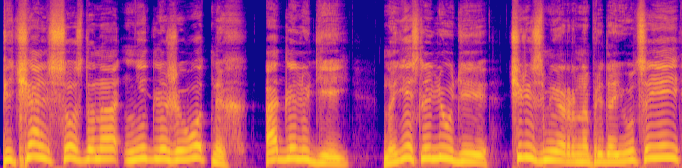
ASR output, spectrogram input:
печаль создана не для животных, а для людей, но если люди чрезмерно предаются ей,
